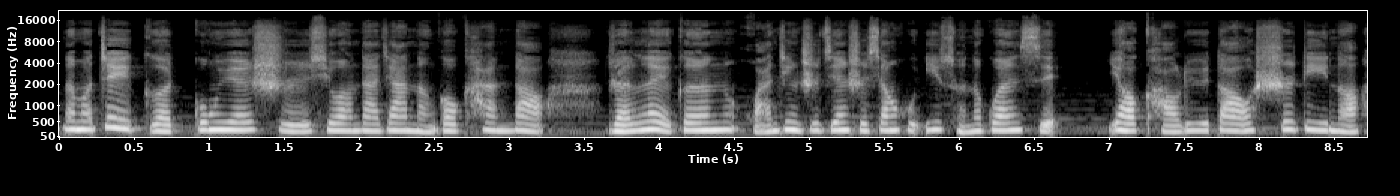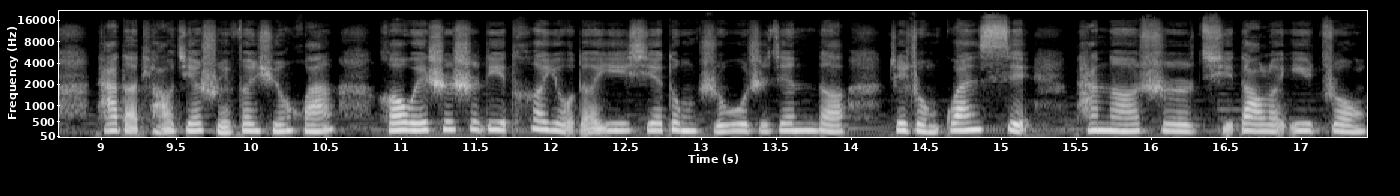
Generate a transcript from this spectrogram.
那么，这个公约是希望大家能够看到人类跟环境之间是相互依存的关系。要考虑到湿地呢，它的调节水分循环和维持湿地特有的一些动植物之间的这种关系，它呢是起到了一种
